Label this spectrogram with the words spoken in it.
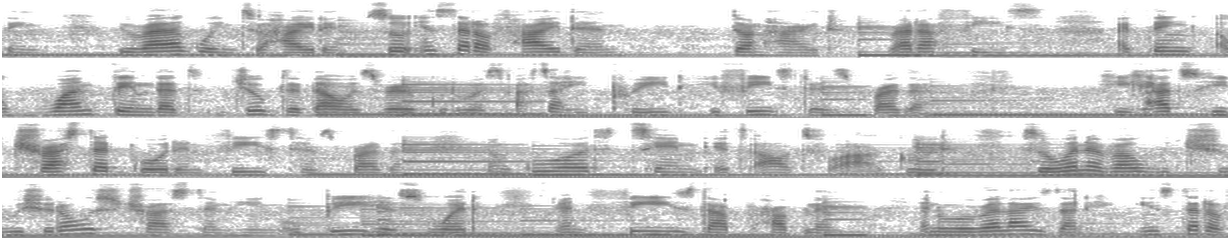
thing, you rather go into hiding. So instead of hiding, don't hide, rather face. I think uh, one thing that Job did that was very good was after he prayed, he faced his brother he had he trusted God and faced his brother, and God turned it out for our good. So whenever we tr- we should always trust in Him, obey His word, and face that problem, and we'll realize that instead of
